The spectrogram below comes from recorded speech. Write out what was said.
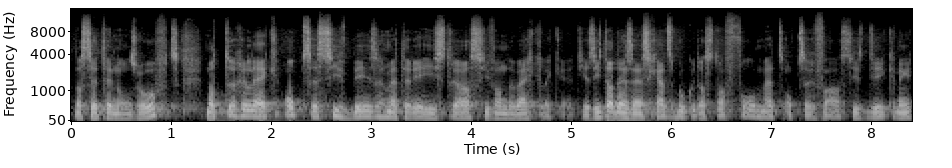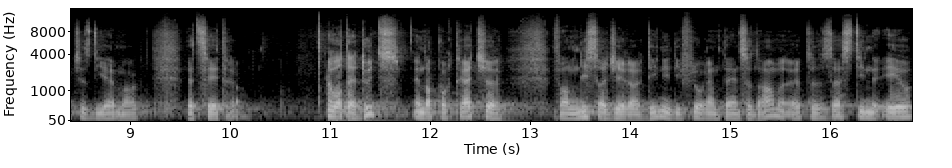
dat zit in ons hoofd, maar tegelijk obsessief bezig met de registratie van de werkelijkheid. Je ziet dat in zijn schetsboeken, dat staat vol met observaties, tekeningetjes die hij maakt, etc. Wat hij doet in dat portretje van Nissa Gerardini, die Florentijnse dame uit de 16e eeuw,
